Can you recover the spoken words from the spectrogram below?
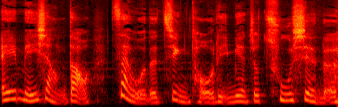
哎，没想到在我的镜头里面就出现了。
